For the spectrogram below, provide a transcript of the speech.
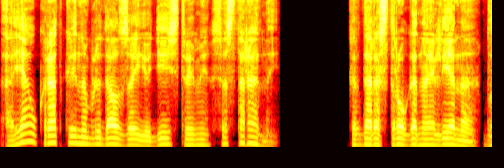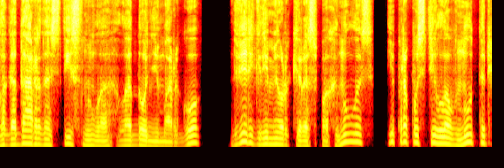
а я украдкой наблюдал за ее действиями со стороны. Когда растроганная Лена благодарно стиснула ладони Марго, дверь гримерки распахнулась и пропустила внутрь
